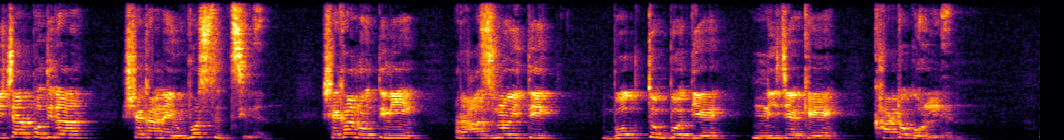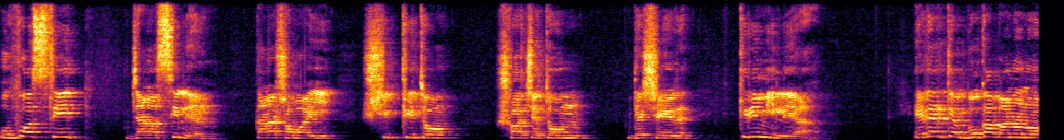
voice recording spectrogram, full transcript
বিচারপতিরা সেখানে উপস্থিত ছিলেন। সেখানেও তিনি রাজনৈতিক বক্তব্য দিয়ে নিজেকে খাটো করলেন। উপস্থিত যারা ছিলেন, তারা সবাই শিক্ষিত, সচেতন দেশের ক্রিমি লেয়ার। এদেরকে বোকা বানানো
